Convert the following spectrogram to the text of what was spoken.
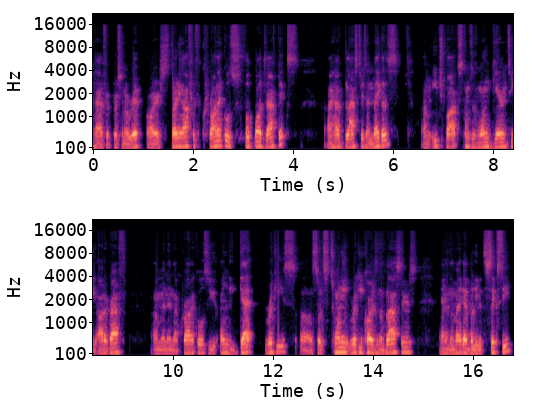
have for personal rip are starting off with Chronicles football draft picks. I have blasters and megas. Um, each box comes with one guaranteed autograph um, and in the Chronicles, you only get rookies. Uh, so it's 20 rookie cards in the Blasters. And in the Mega, I believe it's 60.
